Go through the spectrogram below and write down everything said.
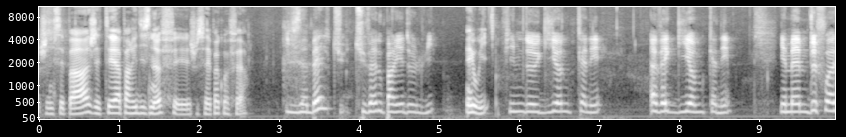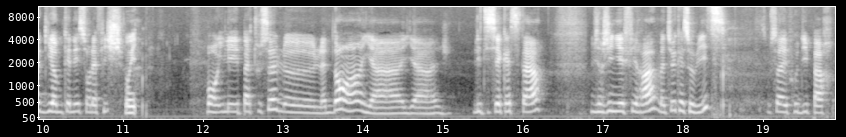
Je ne sais pas. J'étais à Paris 19 et je savais pas quoi faire. Isabelle, tu, tu vas nous parler de lui. Et oui. Film de Guillaume Canet. Avec Guillaume Canet. Il y a même deux fois Guillaume Canet sur l'affiche. Oui. Bon, il est pas tout seul euh, là-dedans. hein. Il, y a, il y a Laetitia Casta, Virginie Efira, Mathieu Kassovitz. Tout ça est produit par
